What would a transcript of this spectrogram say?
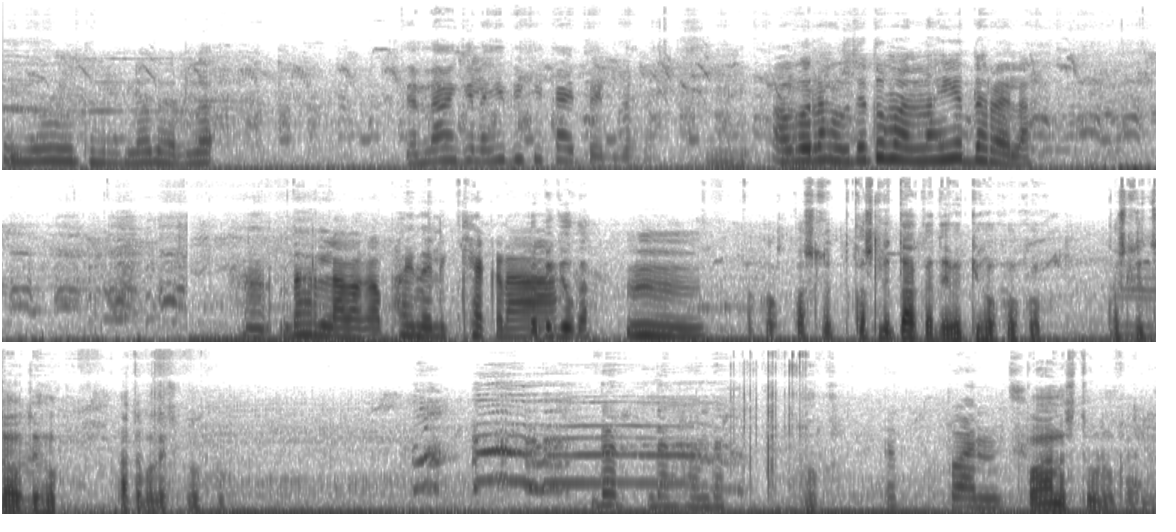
अयो धरला धरला. त्यांना गेला हे देखील काय तरी अगं राहू दे तुम्हाला नाही येत धरायला. हा धरला बघा फायनली खेकडा. कॉपी घेऊ का? हम्म. हो, हो. कसलं कसली ताकद आहे बघ की हो हो हो. कसली चावते हो. आता बघायचं हो हो धर धर हा धर. हो. तर पण पानच थोडं काढलं.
